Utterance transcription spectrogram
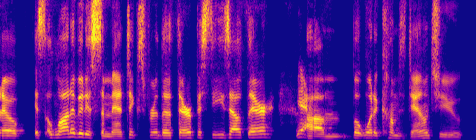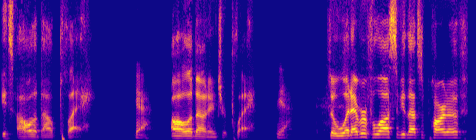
so it's a lot of it is semantics for the therapisties out there Yeah. um, but what it comes down to it's all about play Yeah. all about interplay Yeah. so whatever philosophy that's a part of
